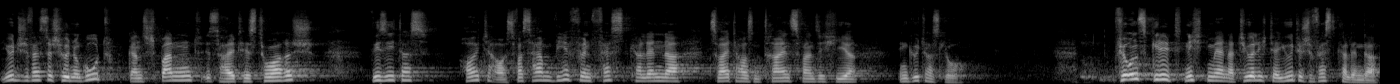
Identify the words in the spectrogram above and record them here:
Jüdische Feste schön und gut, ganz spannend, ist halt historisch. Wie sieht das heute aus? Was haben wir für einen Festkalender 2023 hier in Gütersloh? Für uns gilt nicht mehr natürlich der jüdische Festkalender.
